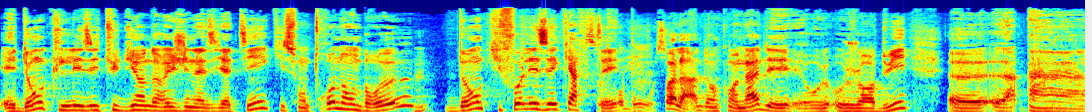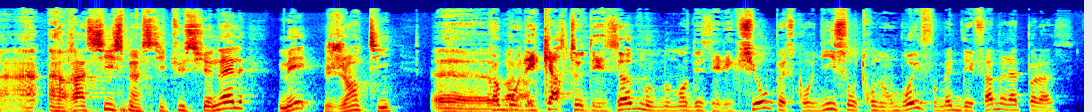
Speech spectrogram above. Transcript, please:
et donc, les étudiants d'origine asiatique, ils sont trop nombreux, mmh. donc il faut les écarter. voilà, donc on a aujourd'hui euh, un, racisme institutionnel, mais gentil. Euh, Comme on écarte des hommes au moment des élections, parce qu'on dit qu'ils sont trop nombreux, il faut mettre des femmes à la place.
